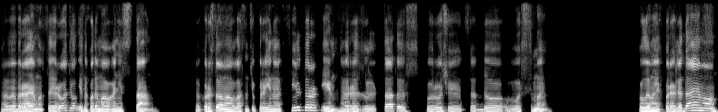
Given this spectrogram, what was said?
Вибираємо цей розділ і знаходимо Афганістан. Використовуємо, власне, цю країну як фільтр, і результати скорочуються до 8. Коли ми їх переглядаємо,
